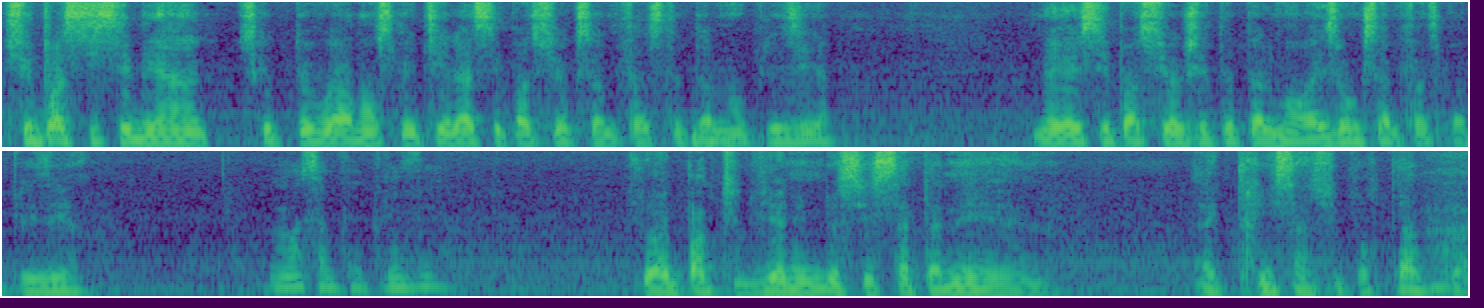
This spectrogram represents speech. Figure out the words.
Je sais pas si c'est bien, parce que de te voir dans ce métier-là, c'est pas sûr que ça me fasse totalement plaisir. Mais c'est pas sûr que j'ai totalement raison que ça me fasse pas plaisir. Moi, ça me fait plaisir. Je voudrais pas que tu deviennes une de ces satanées euh, actrices insupportables, quoi.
